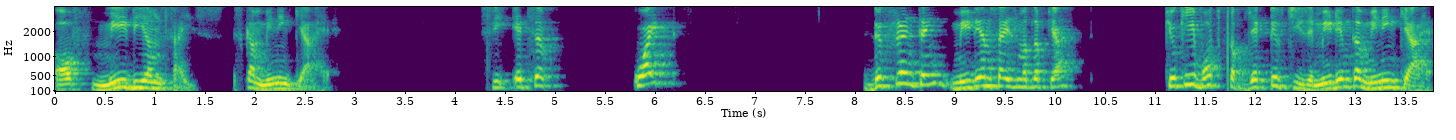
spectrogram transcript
of medium size इसका मीनिंग क्या है? See it's a quite different thing medium size मतलब क्या? क्योंकि ये बहुत सब्जेक्टिव चीज़ है। मीडियम का मीनिंग क्या है?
